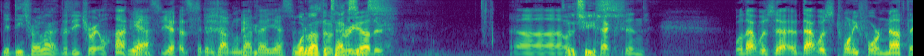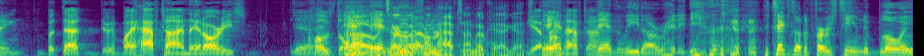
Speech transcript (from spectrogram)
The Detroit Lions. the Detroit Lions. yeah. Yes. They were talking about that yesterday. What about So the three Texans? others. Uh, the Chiefs. Texans. Well, that was uh, that was 24 nothing, but that by halftime they had already Yeah, closed the they- lead. Oh, they we're the talking lead about from already. halftime. Okay, I got you. Yeah, They from had, halftime. They had the lead already. the Texans are the first team to blow a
